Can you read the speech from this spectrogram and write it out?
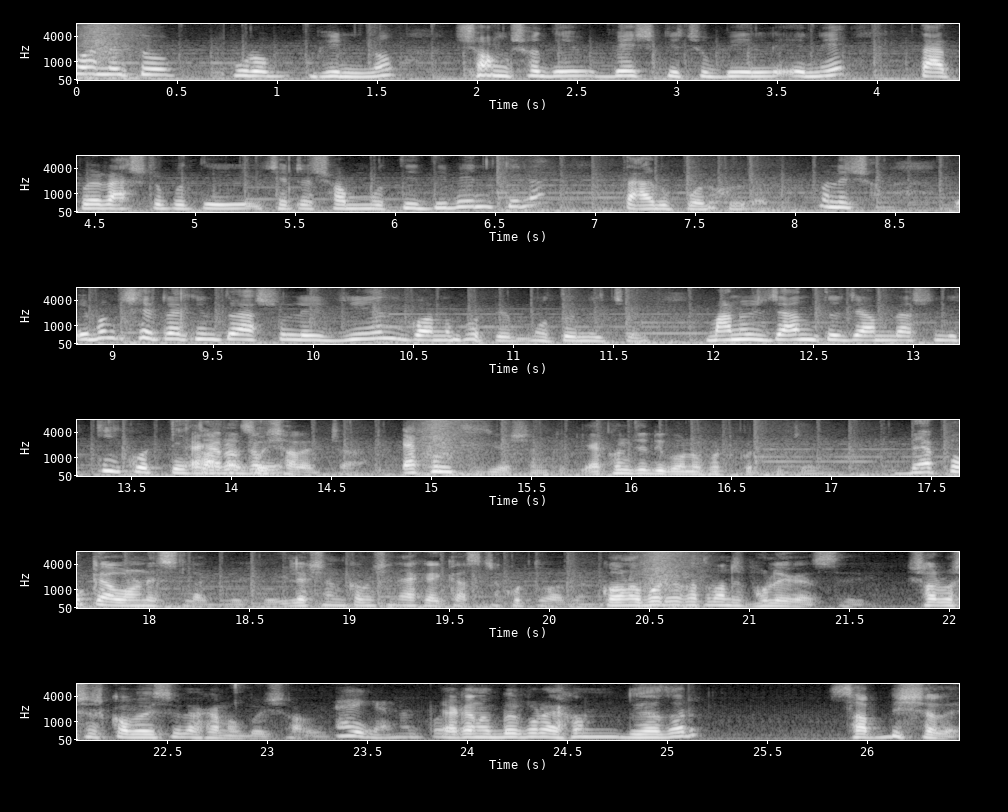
ওয়ানে তো পুরো ভিন্ন। সংসদে বেশ কিছু বিল এনে তারপরে রাষ্ট্রপতি সেটা সম্মতি দিবেন কিনা তার উপর হলো। মানে এবং সেটা কিন্তু আসলে রিয়েল গণভোটের মতনই ছিল মানুষ জানতো যে আমরা আসলে কি করতে একানব্বই এখন সিচুয়েশন কি? এখন যদি গণভোট করতে চাই? ব্যাপক অ্যাওয়ারনেস লাগবে। ইলেকশন কমিশন একাই কাজটা করতে পারবে না। গণভোটের কথা মানুষ ভুলে গেছে। সর্বশেষ কবে হয়েছিল? একানব্বই সাল। একানব্বই। পরে এখন দুই হাজার ছাব্বিশ সালে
